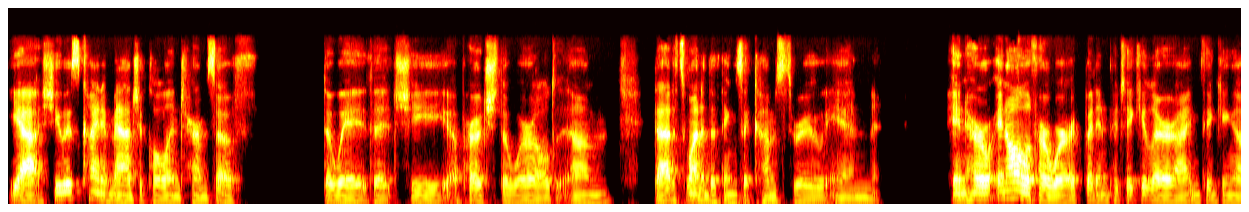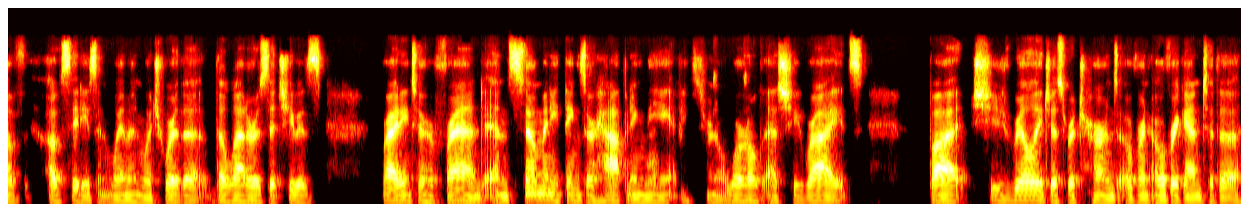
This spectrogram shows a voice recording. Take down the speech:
yeah, she was kind of magical in terms of the way that she approached the world. Um, that's one of the things that comes through in in her in all of her work but in particular i'm thinking of of cities and women which were the the letters that she was writing to her friend. And so many things are happening in the external world as she writes but she really just returns over and over again to the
